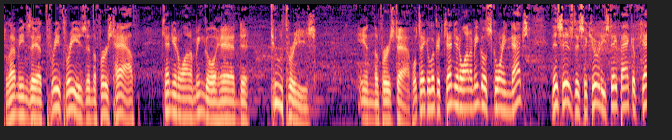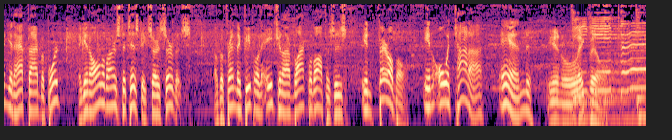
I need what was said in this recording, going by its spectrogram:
So that means they had three threes in the first half. Kenyon Wanamingo had two threes in the first half. We'll take a look at Kenyon Wanamingo scoring next. This is the Security State Bank of Kenyon halftime report. Again, all of our statistics are service of the friendly people at H&R Block with offices in Faribault, in Owatonna, and in Lakeville.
